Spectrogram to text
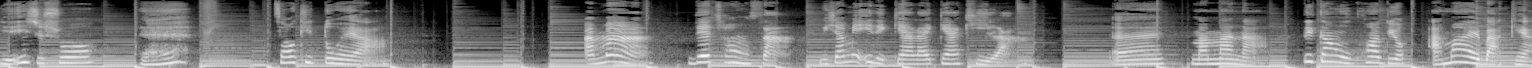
也一直说：“哎。”走去对啊！阿嬷，你在创啥？为什么一直行来行去啦？哎，慢慢呐，你敢有看到阿嬷的目镜？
